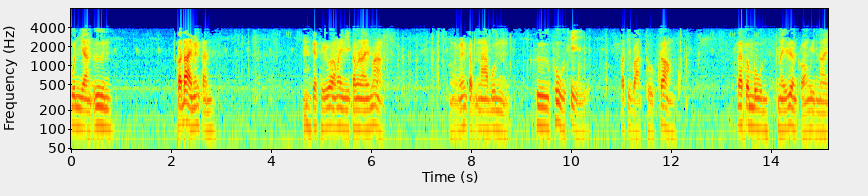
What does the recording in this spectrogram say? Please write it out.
บุญอย่างอื่น ก็ได้เหมือนกันจะถือว่าไม่มีกำไรมาก เหมือนกับนาบุญคือผู้ที่ปฏิบัติถูกต้อง และสมบูรณ์ในเรื่องของวินัย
